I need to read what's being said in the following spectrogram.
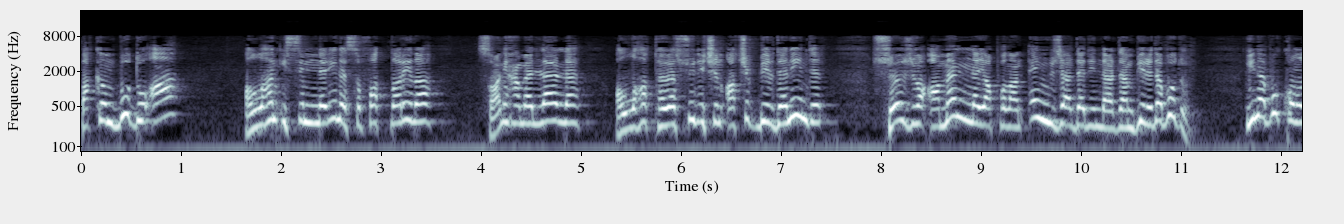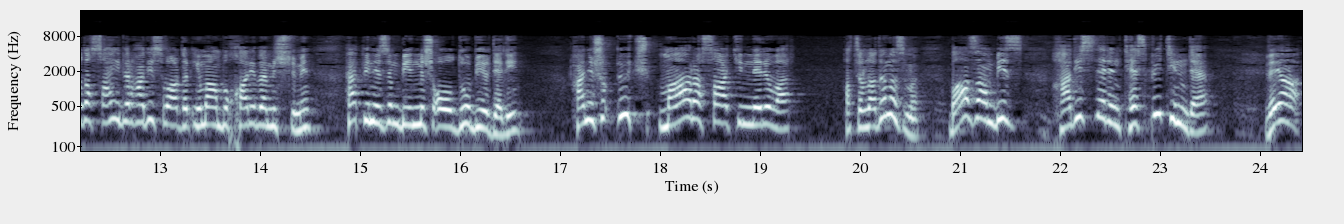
Bakın bu dua Allah'ın isimleriyle, sıfatlarıyla, salih amellerle Allah'a tevessül için açık bir deneyimdir. Söz ve amelle yapılan en güzel delillerden biri de budur. Yine bu konuda sahih bir hadis vardır İmam Bukhari ve Müslim'in. Hepinizin bilmiş olduğu bir delil. Hani şu üç mağara sakinleri var. Hatırladınız mı? Bazen biz hadislerin tespitinde veya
